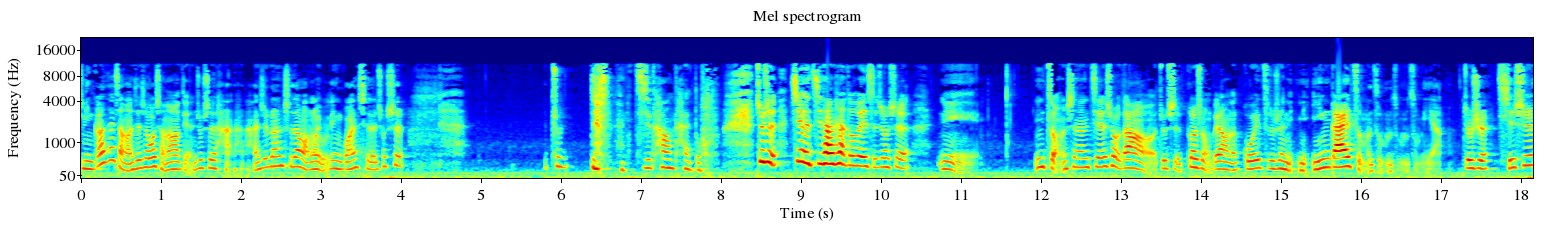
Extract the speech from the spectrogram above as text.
你刚才讲的，其实我想到的点就是还还是跟时代网络有一定关系的，就是就 鸡汤太多，就是这个鸡汤太多的意思就是你。你总是能接受到，就是各种各样的规则，就是你你应该怎么怎么怎么怎么样。就是其实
